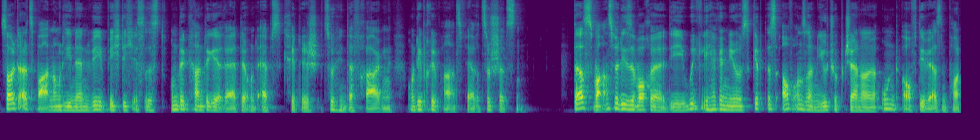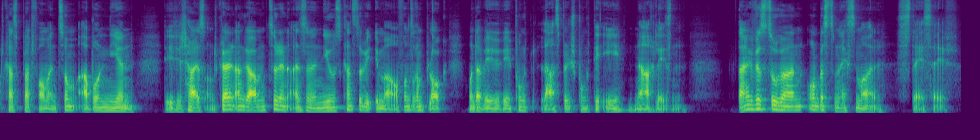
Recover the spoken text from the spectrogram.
sollte als Warnung dienen, wie wichtig es ist, unbekannte Geräte und Apps kritisch zu hinterfragen und die Privatsphäre zu schützen. Das war's für diese Woche. Die Weekly Hacker News gibt es auf unserem YouTube-Channel und auf diversen Podcast-Plattformen zum Abonnieren. Die Details und Quellenangaben zu den einzelnen News kannst du wie immer auf unserem Blog unter www.lastbridge.de nachlesen. Danke fürs Zuhören und bis zum nächsten Mal. Stay safe.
